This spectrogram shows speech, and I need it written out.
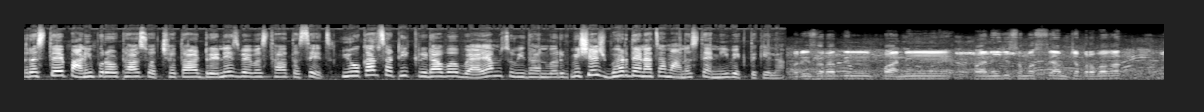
रस्ते पाणी पुरवठा स्वच्छता ड्रेनेज व्यवस्था तसेच युवकांसाठी क्रीडा व व्यायाम सुविधांवर विशेष भर देण्याचा मानस त्यांनी व्यक्त केला. परिसरातील पाणी पाण्याची समस्या आमच्या प्रभागात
